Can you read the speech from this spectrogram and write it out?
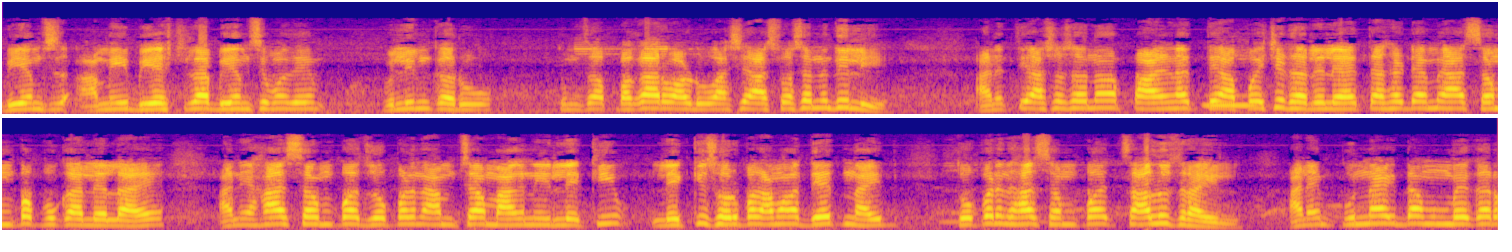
बीएमसी आम्ही बीएसटीला बीएमसीमध्ये विलीन करू. तुमचा पगार वाढवू अशी आश्वासनं दिली. आणि ती आश्वासनं पाळण्यात ते अपयशी ठरलेले आहेत. त्यासाठी आम्ही हा संप पुकारलेला आहे. आणि हा संप जोपर्यंत आमच्या मागणी लेखी लेखी स्वरूपात आम्हाला देत नाहीत तोपर्यंत हा संप चालूच राहील. आणि पुन्हा एकदा मुंबईकर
